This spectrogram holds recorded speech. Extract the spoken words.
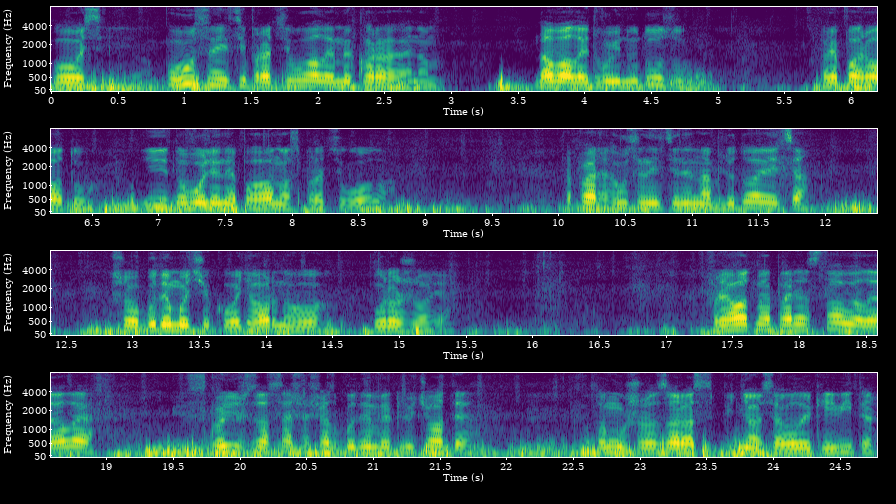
Ось. По гусениці працювали ми корагеном. Давали двойну дозу препарату і доволі непогано спрацювало. Тепер гусениці не наблюдається, що будемо очікувати гарного урожаю. Фрегат ми переставили, але скоріш за все, що зараз будемо виключати, тому що зараз піднявся великий вітер.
